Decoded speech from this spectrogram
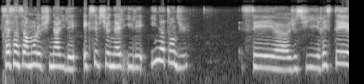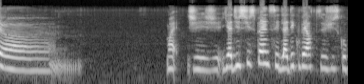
Très sincèrement, le final, il est exceptionnel, il est inattendu. C'est, euh, je suis restée, euh, ouais, il y a du suspense et de la découverte jusqu'au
